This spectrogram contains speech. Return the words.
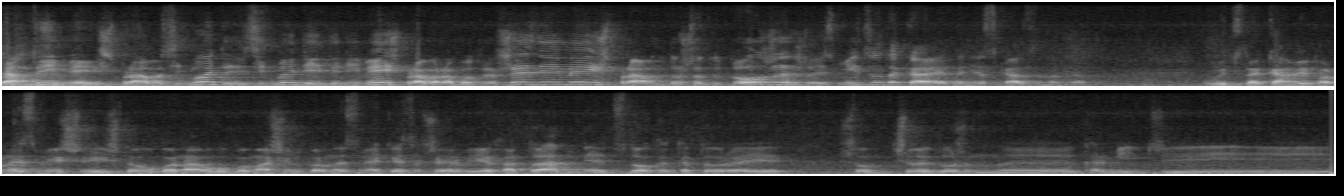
Там ты имеешь право, седьмой, ты, седьмой день ты не имеешь права работать, а шесть дней имеешь право. Но то, что ты должен, что есть митца такая, это не сказано там. Вы цдаками парнес миши, что у бана губа машими парнес мякесов шервиях, а там цдока, которая, что человек должен э, кормить э,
